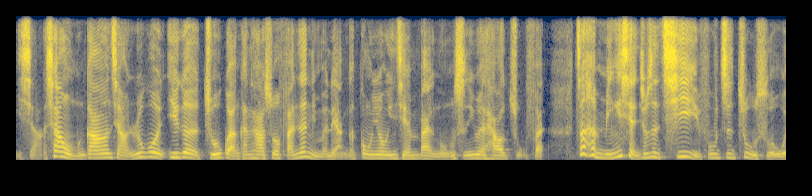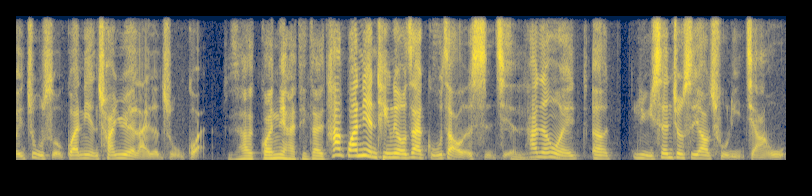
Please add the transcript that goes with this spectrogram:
一下，像我们刚刚讲，如果一个主管跟他说，反正你们两个共用一间办公室，因为他要煮饭，这很明显就是妻以夫之住所为住所观念穿越来的主管。就是他的观念还停在，他观念停留在古早的时间，他认为呃女生就是要处理家务。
